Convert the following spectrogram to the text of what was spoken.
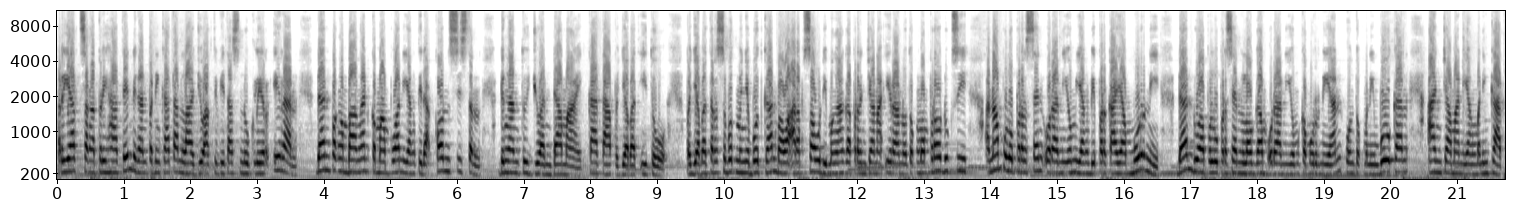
Riyadh sangat prihatin dengan peningkatan laju aktivitas nuklir Iran dan pengembangan kemampuan yang tidak konsisten dengan tujuan damai, kata pejabat itu. Pejabat tersebut menyebutkan bahwa Arab Saudi menganggap rencana Iran untuk memproduksi 60% uranium yang diperkaya murni dan 20% logam uranium kemurnian untuk menimbulkan ancaman yang meningkat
